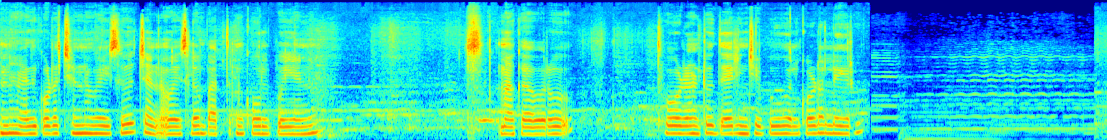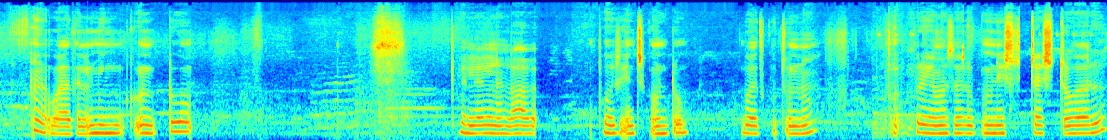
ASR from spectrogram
నాది కూడా చిన్న వయసు చిన్న వయసులో భర్తను కోల్పోయాను. మాకెవరు తోడంటూ ధైర్యం చెప్పేవాళ్ళు కూడా లేరు. ఆ బాధలు మింగుకుంటూ పిల్లల్ని అలా పోషించుకుంటూ బతుకుతున్నాం. ప్రేమ స్వరూప్ ట్రస్ట్ వారు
